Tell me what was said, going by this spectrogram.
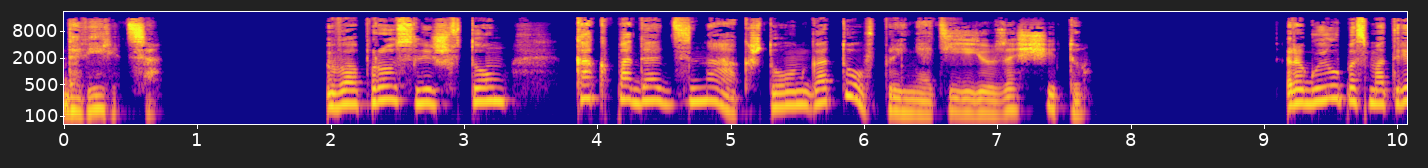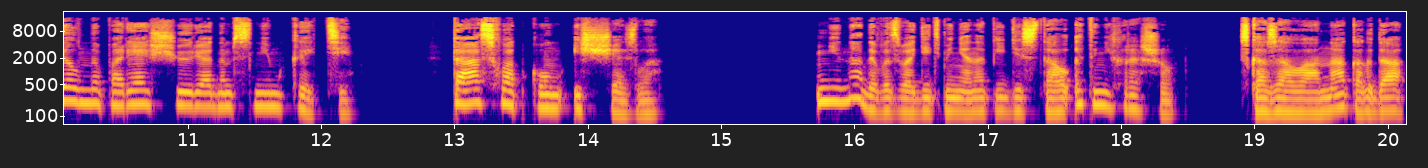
довериться. Вопрос лишь в том, как подать знак, что он готов принять ее защиту. Рагуил посмотрел на парящую рядом с ним Кэти. Та с хлопком исчезла. «Не надо возводить меня на пьедестал, это нехорошо», — сказала она, когда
